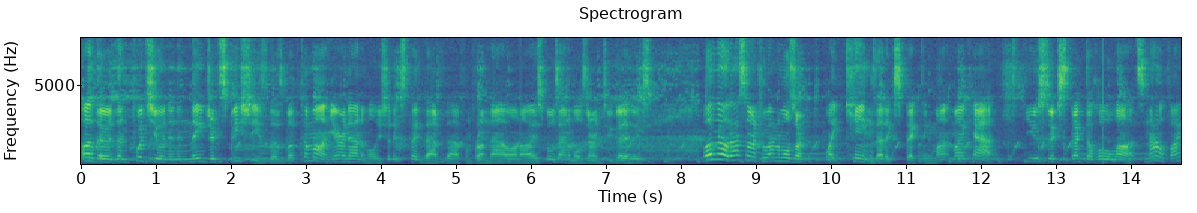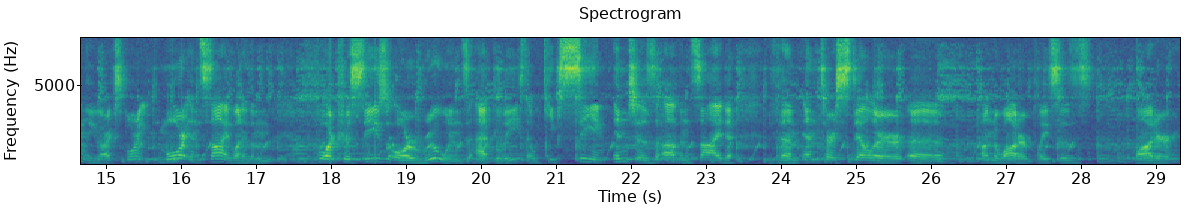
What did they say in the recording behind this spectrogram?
Other than put you in an endangered species list, but come on, you're an animal. You should expect that, that from, from now on. I suppose animals aren't too good at it. Well, no, that's not true. Animals are like kings at expecting. My, my cat used to expect a whole lot. So now, finally, you are exploring more inside one of them fortresses or ruins, at least, that we keep seeing inches of inside them interstellar uh, underwater places. Water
